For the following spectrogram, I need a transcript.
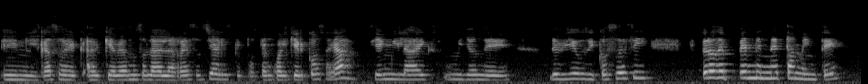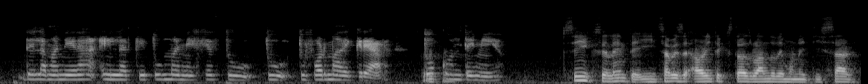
en el caso de que habíamos hablado de las redes sociales, que postan cualquier cosa, ya, 100 mil likes, un millón de, views y cosas así, pero depende netamente de la manera en la que tú manejes tu, tu, tu forma de crear, tu contenido. Sí, excelente. Y sabes, ahorita que estabas hablando de monetizar,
